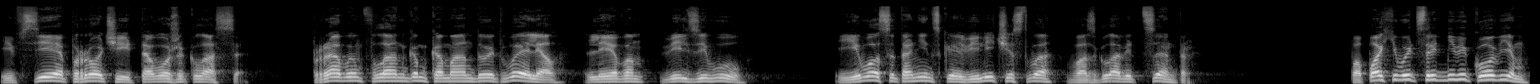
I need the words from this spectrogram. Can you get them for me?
и все прочие того же класса. Правым флангом командует Велиал, левым – Вильзевул. Его сатанинское величество возглавит центр. «Попахивает средневековьем»,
